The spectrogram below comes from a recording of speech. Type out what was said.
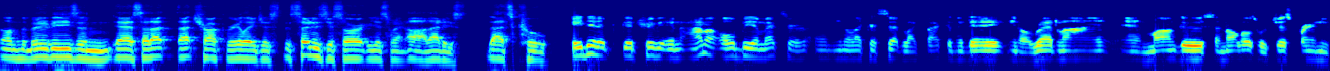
on the movies. And yeah, so that that truck really just, as soon as you saw it, you just went, oh, that is, that's cool. He did a good tribute. And I'm an old BMXer. And, you know, like I said, like back in the day, you know, Redline and Mongoose and all those were just brand new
